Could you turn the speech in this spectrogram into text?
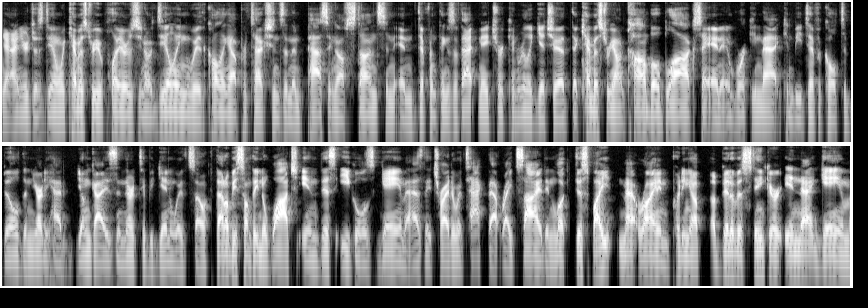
Yeah. And you're just dealing with chemistry of players, you know, dealing with calling out protections and then passing off stunts and, and different things of that nature can really get you. The chemistry on combo blocks and, and working that can be difficult to build. And you already had young guys in there to begin with. So that'll be something to watch in this Eagles game as they try to attack that right side. And look, despite Matt Ryan putting up a bit of a stinker in that game,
